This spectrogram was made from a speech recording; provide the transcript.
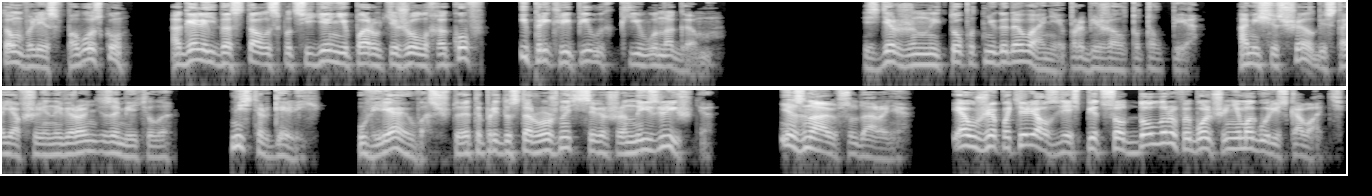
Том влез в повозку, а Гелий достал из-под сиденья пару тяжелых оков и прикрепил их к его ногам. Сдержанный топот негодования пробежал по толпе, а миссис Шелби, стоявшая на веранде, заметила. — Мистер Гелий, уверяю вас, что эта предосторожность совершенно излишня. — Не знаю, сударыня. Я уже потерял здесь пятьсот долларов и больше не могу рисковать.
